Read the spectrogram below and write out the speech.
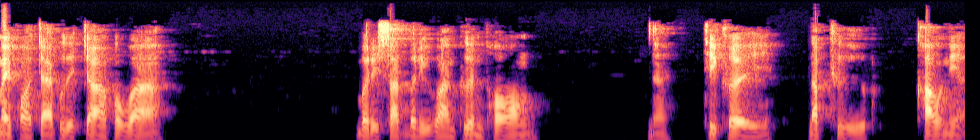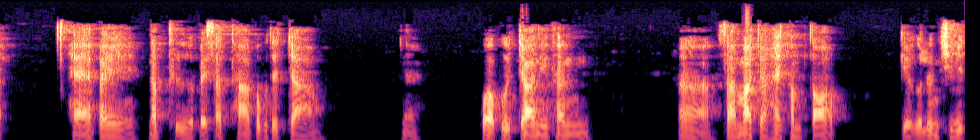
ไม่พอใจพระพุทธเจ้าเพราะว่า บริษัทบริวารเพื่อนพ้องนะที่เคยนับถือเขาเนี่ยแห่ไปนับถือไปศรัทธาพระพุทธเจ้านะเพราะพระพุทธเจ้านี่ท่านสามารถจะให้คำตอบเกี่ยวกับเรื่องชีวิต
